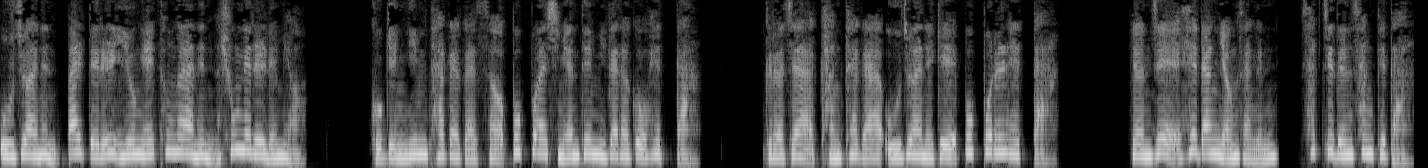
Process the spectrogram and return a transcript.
우주안은 빨대를 이용해 통화하는 흉내를 내며 고객님 다가가서 뽀뽀하시면 됩니다라고 했다. 그러자 강타가 우주안에게 뽀뽀를 했다. 현재 해당 영상은 삭제된 상태다.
